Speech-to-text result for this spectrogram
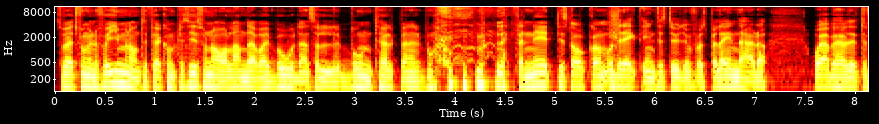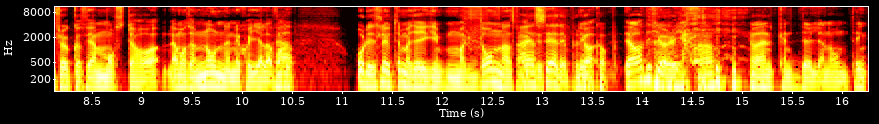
så var jag tvungen att få i mig någonting, för jag kom precis från Arlanda, jag var i Boden, så bondtölpen eller bondläffen ner till Stockholm och direkt in till studion för att spela in det här då. Och jag behövde till frukost, för jag måste ha, jag måste ha någon energi i alla fall. Ja. Och det slutade med att jag gick in på McDonalds Ja, jag ser det på din ja, kopp. Ja, det gör det. jag kan inte dölja någonting.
